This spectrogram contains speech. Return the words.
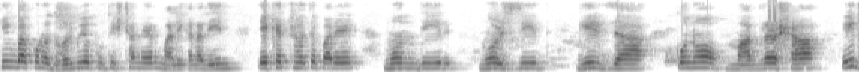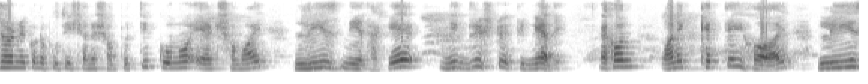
কিংবা কোনো ধর্মীয় প্রতিষ্ঠানের মালিকানাধীন, এক্ষেত্রে হতে পারে মন্দির, মসজিদ, গির্জা, কোনো মাদ্রাসা এই ধরনের কোনো প্রতিষ্ঠানের সম্পত্তি কোনো এক সময় লিজ নিয়ে থাকে, নির্দিষ্ট একটি মেয়াদে। এখন অনেক ক্ষেত্রেই হয় লিজ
